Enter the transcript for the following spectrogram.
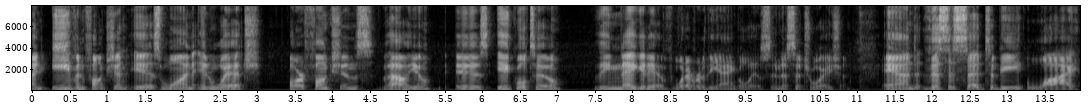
An even function is one in which our function's value is equal to the negative, whatever the angle is in this situation. And this is said to be y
